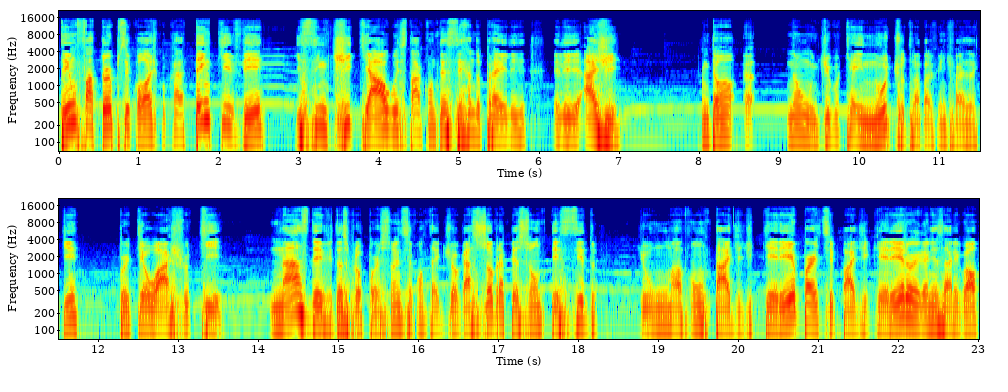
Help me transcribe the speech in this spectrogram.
tem um fator psicológico, o cara tem que ver e sentir que algo está acontecendo para ele ele agir. Então, não digo que é inútil o trabalho que a gente faz aqui, porque eu acho que nas devidas proporções você consegue jogar sobre a pessoa um tecido de uma vontade de querer participar, de querer organizar igual.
